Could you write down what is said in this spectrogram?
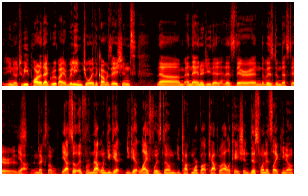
you know, to be part of that group. I really enjoy the conversations, um, and the energy that Yeah. that's there, and the wisdom that's there is Yeah. next level. Yeah, so from that one you get you get life wisdom. You talk more about capital allocation. This one it's like you know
